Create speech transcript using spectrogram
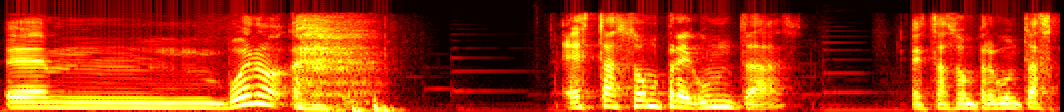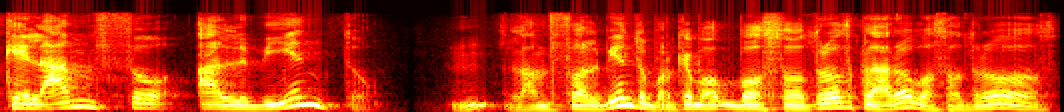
Em, bueno, estas son preguntas, estas son preguntas que lanzo al viento. ¿Mm? Lanzo al viento, porque vosotros, claro, vosotros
